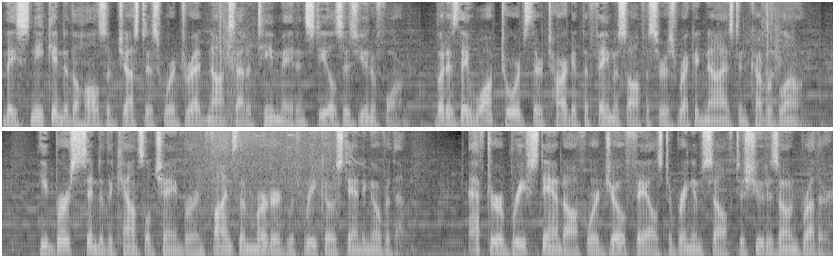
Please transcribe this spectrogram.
They sneak into the halls of justice where Dredd knocks out a teammate and steals his uniform, but as they walk towards their target the famous officer is recognized and cover blown. He bursts into the council chamber and finds them murdered with Rico standing over them. After a brief standoff where Joe fails to bring himself to shoot his own brother,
